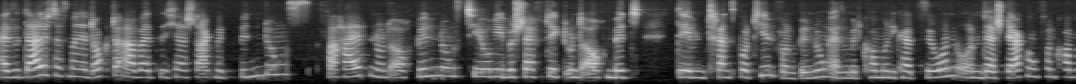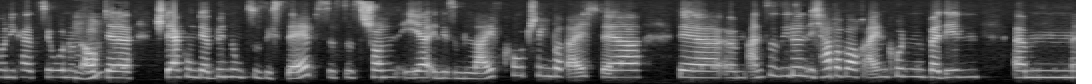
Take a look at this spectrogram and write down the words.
Also dadurch, dass meine Doktorarbeit sich ja stark mit Bindungsverhalten und auch Bindungstheorie beschäftigt und auch mit dem Transportieren von Bindung, also mit Kommunikation und der Stärkung von Kommunikation und mhm. auch der Stärkung der Bindung zu sich selbst, ist es schon eher in diesem Life-Coaching-Bereich der, der ähm, anzusiedeln. Ich habe aber auch einen Kunden, bei denen ähm,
